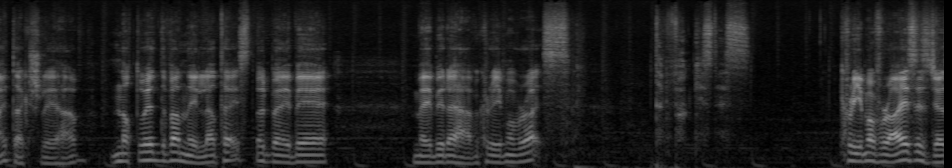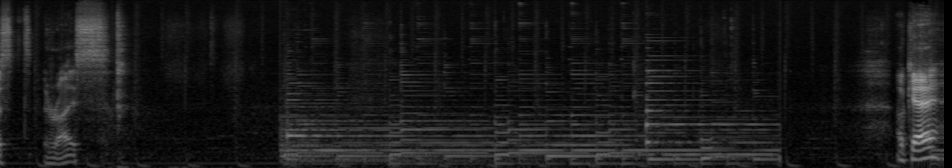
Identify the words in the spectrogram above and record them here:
Might actually have. Not with vanilla taste, but maybe maybe they have cream of rice. The fuck is this? Cream of rice is just rice. Okay.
